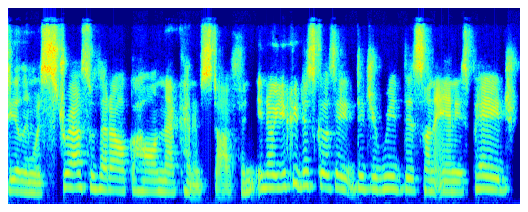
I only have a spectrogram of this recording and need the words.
dealing with stress without alcohol and that kind of stuff. And, you know, you could just go say, Did you read this on Annie's page?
